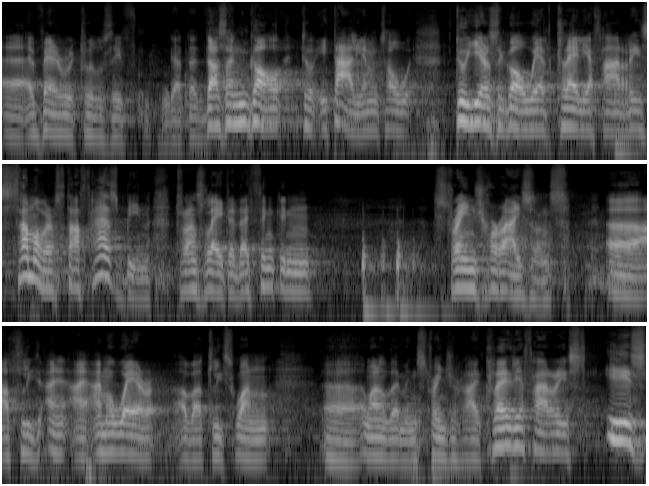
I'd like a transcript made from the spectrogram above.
uh, very reclusive, that doesn't go to Italian. So two years ago we had Clelia Farris. Some of her stuff has been translated, I think, in strange horizons. Uh, at least I, am aware of at least one, uh, one of them in Strange Horizons. Clelia Farris is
